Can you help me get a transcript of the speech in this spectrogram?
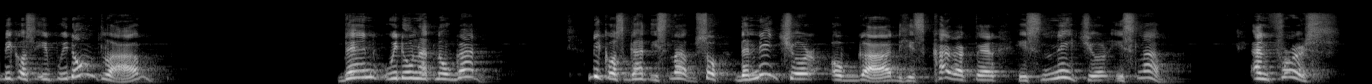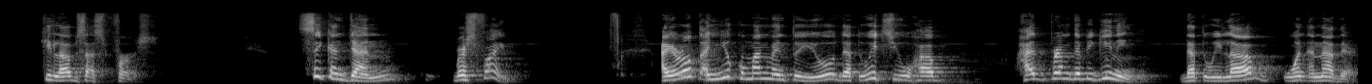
Because if we don't love, then we do not know God. Because God is love. So the nature of God, His character, His nature is love. And first, He loves us first. Second John, verse 5. I wrote a new commandment to you that which you have had from the beginning, that we love one another.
